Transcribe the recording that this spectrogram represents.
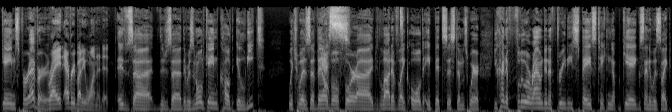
games forever. Right, everybody wanted it. is uh, there's uh, there was an old game called Elite, which was available Yes. for uh, a lot of like old 8-bit systems where you kind of flew around in a 3D space, taking up gigs, and it was like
